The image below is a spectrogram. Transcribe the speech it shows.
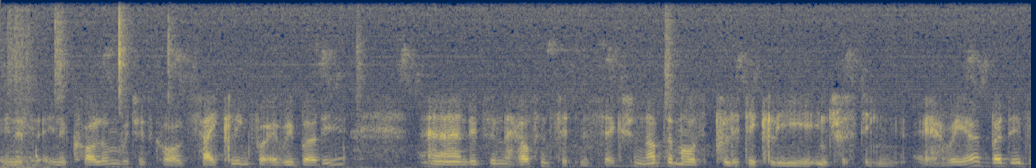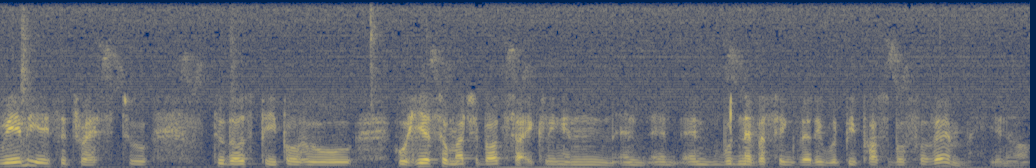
in a, in a column which is called Cycling for Everybody. And it's in the health and fitness section, not the most politically interesting area, but it really is addressed to, to those people who, who hear so much about cycling and, and, and, and would never think that it would be possible for them, you know.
